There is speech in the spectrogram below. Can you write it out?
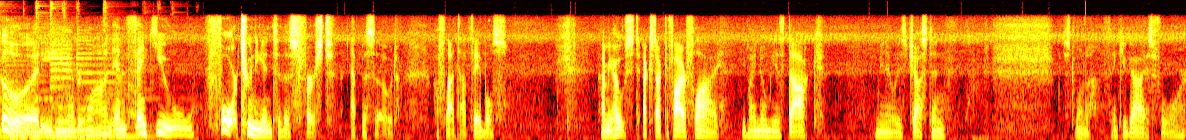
Good evening, everyone, and thank you for tuning in to this first episode of Flat Top Fables. I'm your host, X Dr. Firefly. You might know me as Doc. You may know me as Justyn. Just want to thank you guys for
